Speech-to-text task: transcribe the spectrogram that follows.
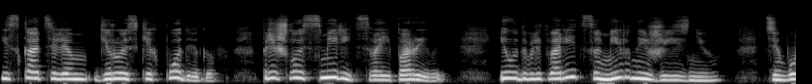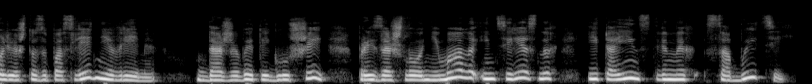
Искателям геройских подвигов пришлось смирить свои порывы и удовлетвориться мирной жизнью, тем более что за последнее время даже в этой глуши произошло немало интересных и таинственных событий,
